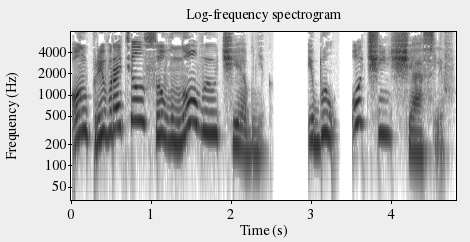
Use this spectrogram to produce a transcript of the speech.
Он превратился в новый учебник и был очень счастлив.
